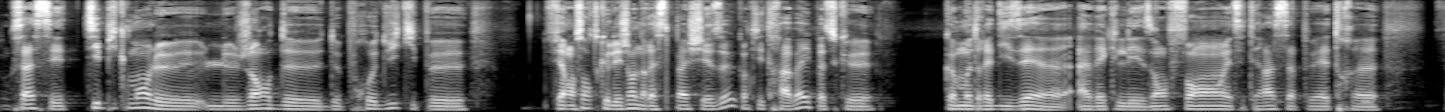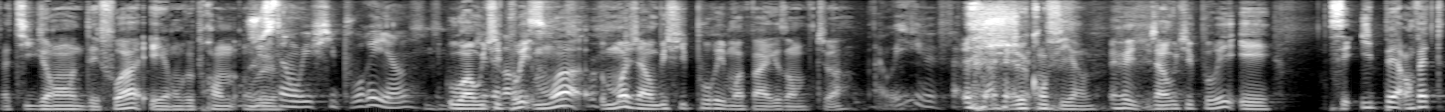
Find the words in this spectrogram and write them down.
Donc ça, c'est typiquement le, le genre de, de produit qui peut faire en sorte que les gens ne restent pas chez eux quand ils travaillent parce que, comme Audrey disait, euh, avec les enfants, etc., ça peut être euh, fatigant des fois et on veut prendre... on Juste veut- un wifi pourri, hein Ou un wifi pourri. Moi, moi j'ai un wifi pourri, moi, par exemple, tu vois. Ah oui, Je confirme. Oui, j'ai un wifi pourri et c'est hyper. En fait,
